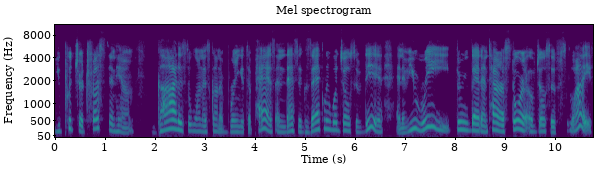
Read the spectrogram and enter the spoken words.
you put your trust in him God is the one that's going to bring it to pass. And that's exactly what Joseph did. And if you read through that entire story of Joseph's life,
